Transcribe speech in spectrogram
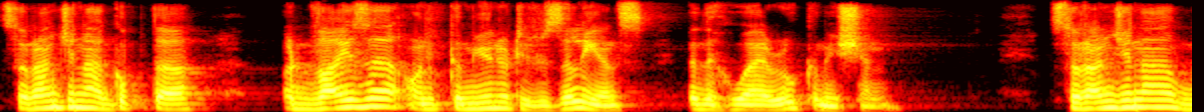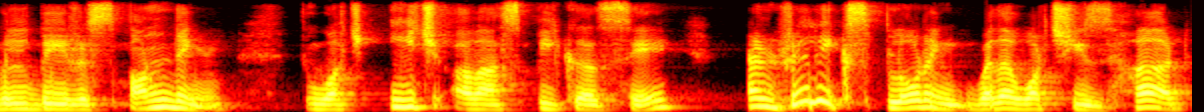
Suranjana Gupta, Advisor on Community Resilience with the Huairou Commission. Suranjana will be responding to what each of our speakers say and really exploring whether what she's heard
